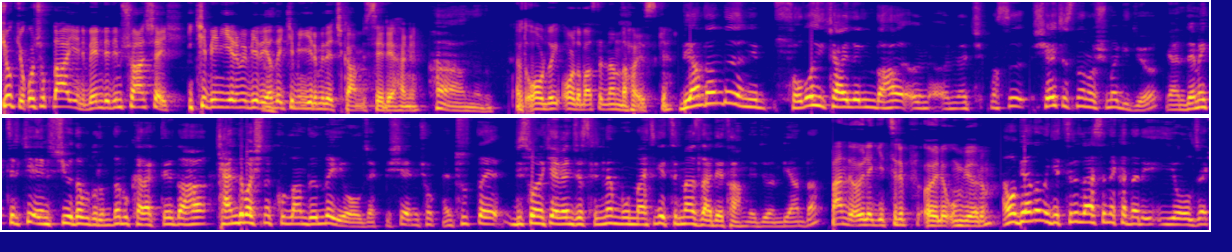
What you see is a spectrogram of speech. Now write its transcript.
Yok yok o çok daha yeni. Benim dediğim şu an şey 2021 ya da 2020'de çıkan bir seri hani. Ha anladım. Evet orada orada bahsedilen daha eski. Bir yandan da hani solo hikayelerin daha ön- öne çıkması şey açısından hoşuma gidiyor. Yani demektir ki MCU'da bu durumda bu karakteri daha kendi başına kullandığında iyi olacak bir şey. Yani çok hani tutup da bir sonraki Avengers filmine Moon Knight'ı getirmezler diye tahmin ediyorum bir yandan. Ben de öyle getirip öyle umuyorum. Ama bir yandan da getirirlerse ne kadar iyi olacak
